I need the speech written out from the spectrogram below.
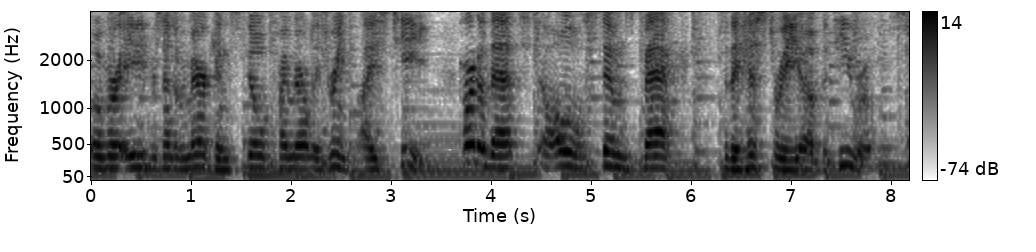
over 80% of Americans still primarily drink iced tea. Part of that all stems back to the history of the tea rooms.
